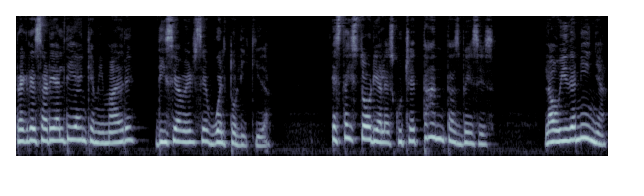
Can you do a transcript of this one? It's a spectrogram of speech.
Regresaré al día en que mi madre dice haberse vuelto líquida. Esta historia la escuché tantas veces. La oí de niña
